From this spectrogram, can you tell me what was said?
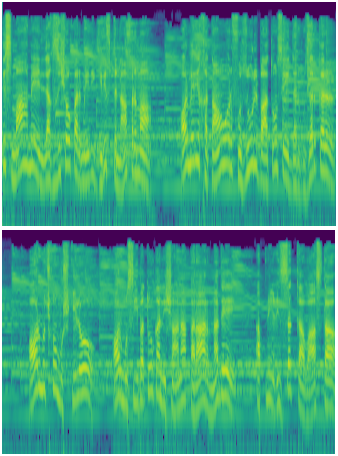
اس ماہ میں لغزشوں پر میری گرفت نہ فرما اور میری خطاؤں اور فضول باتوں سے درگزر کر اور مجھ کو مشکلوں اور مصیبتوں کا نشانہ قرار نہ دے اپنی عزت کا واسطہ۔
